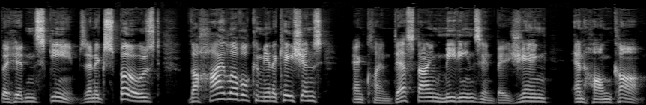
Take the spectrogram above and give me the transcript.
the hidden schemes and exposed the high level communications and clandestine meetings in Beijing and Hong Kong.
